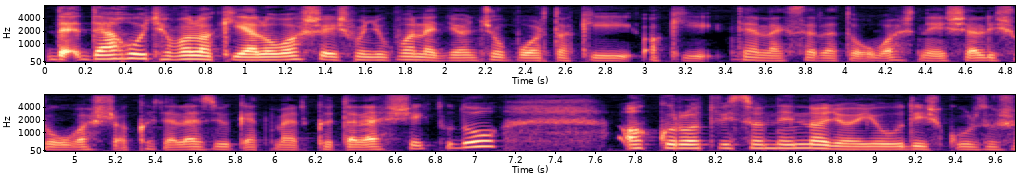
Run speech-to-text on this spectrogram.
de, de hogyha valaki elolvassa, és mondjuk van egy olyan csoport, aki, aki tényleg szeret olvasni, és el is olvassa a kötelezőket, mert kötelességtudó, akkor ott viszont egy nagyon jó diskurzus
